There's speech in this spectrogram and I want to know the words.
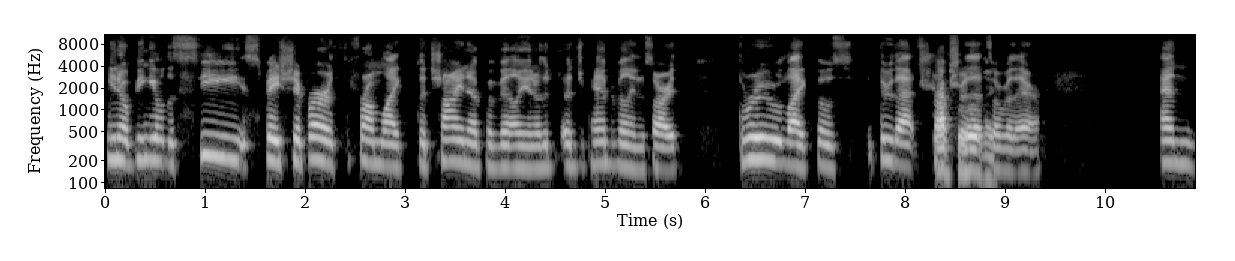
you know being able to see spaceship earth from like the china pavilion or the uh, japan pavilion I'm sorry through like those through that structure that's over there. And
